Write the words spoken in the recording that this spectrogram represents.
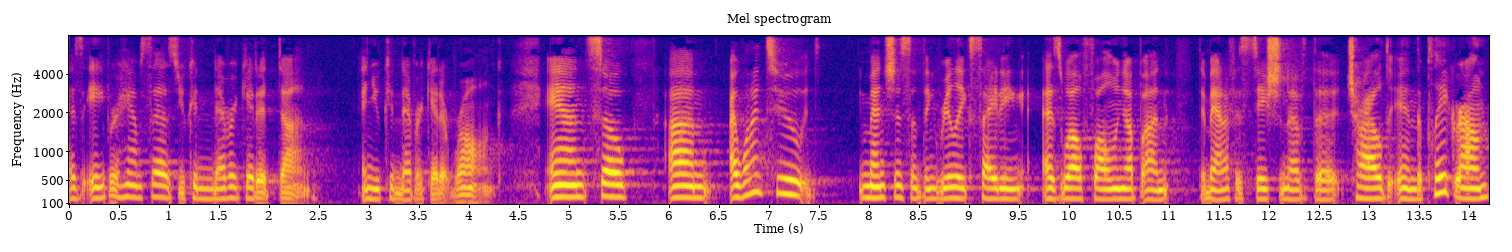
as Abraham says, you can never get it done and you can never get it wrong. And so um, I wanted to mention something really exciting as well, following up on the manifestation of the child in the playground.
